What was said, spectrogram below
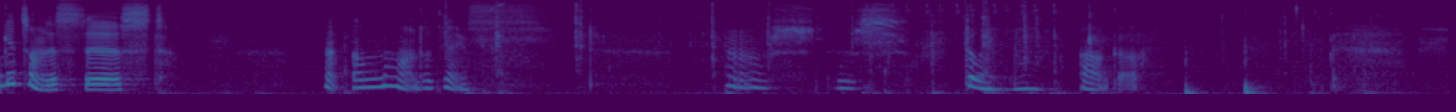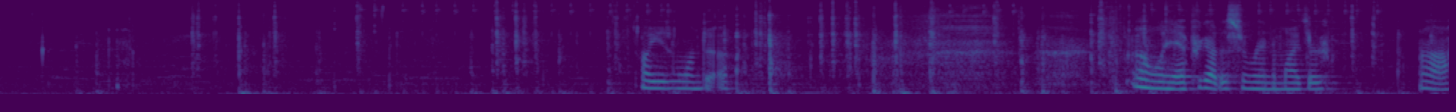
On, get some assist. No, I'm not, okay. Don't know. Oh god. I'll use one to. Oh wait, I forgot this randomizer. Ah.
